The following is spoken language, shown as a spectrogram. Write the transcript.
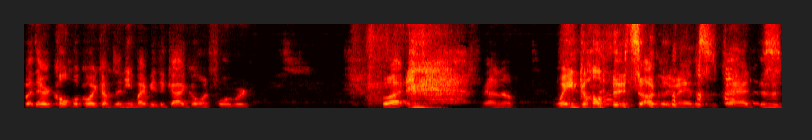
but there, Colt McCoy comes in. He might be the guy going forward. But I don't know. Wayne Gallman, it's ugly, man. This is bad. This is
